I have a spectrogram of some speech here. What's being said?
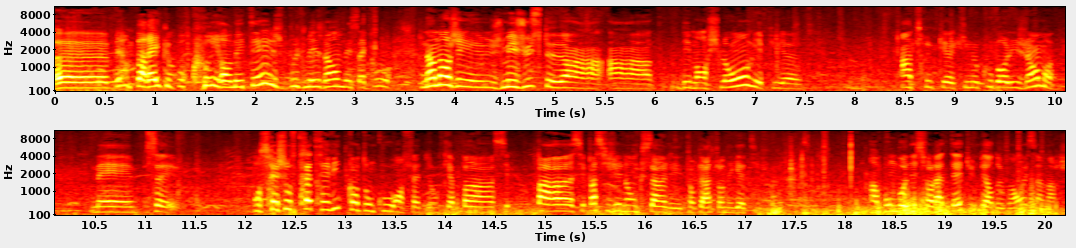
Euh, bien pareil que pour courir en été, je bouge mes jambes et ça court. Non, non, je mets juste un- un- des manches longues et puis euh, un truc euh, qui me couvre les jambes. Mais on se réchauffe très très vite quand on court en fait, donc y a pas, c'est pas, c'est pas si gênant que ça les températures négatives. Un bon bonnet sur la tête, une paire de gants et ça marche.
